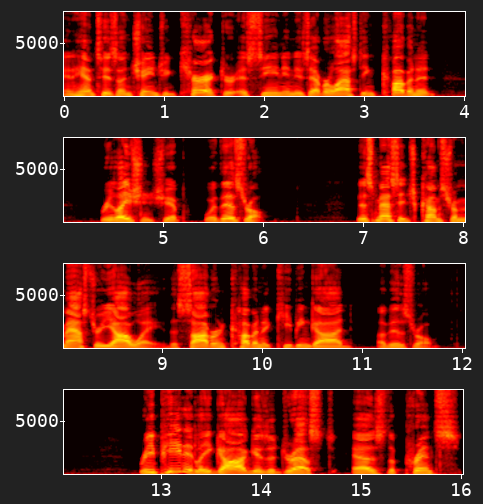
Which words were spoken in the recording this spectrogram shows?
and hence his unchanging character as seen in his everlasting covenant relationship with Israel. This message comes from Master Yahweh, the sovereign covenant keeping God of Israel. Repeatedly, Gog is addressed as the prince,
